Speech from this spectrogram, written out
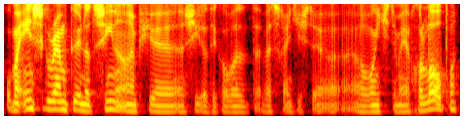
Op mijn Instagram kun je dat zien. Dan heb je, zie dat ik al wat wedstrijdjes, een rondje ermee heb gelopen.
